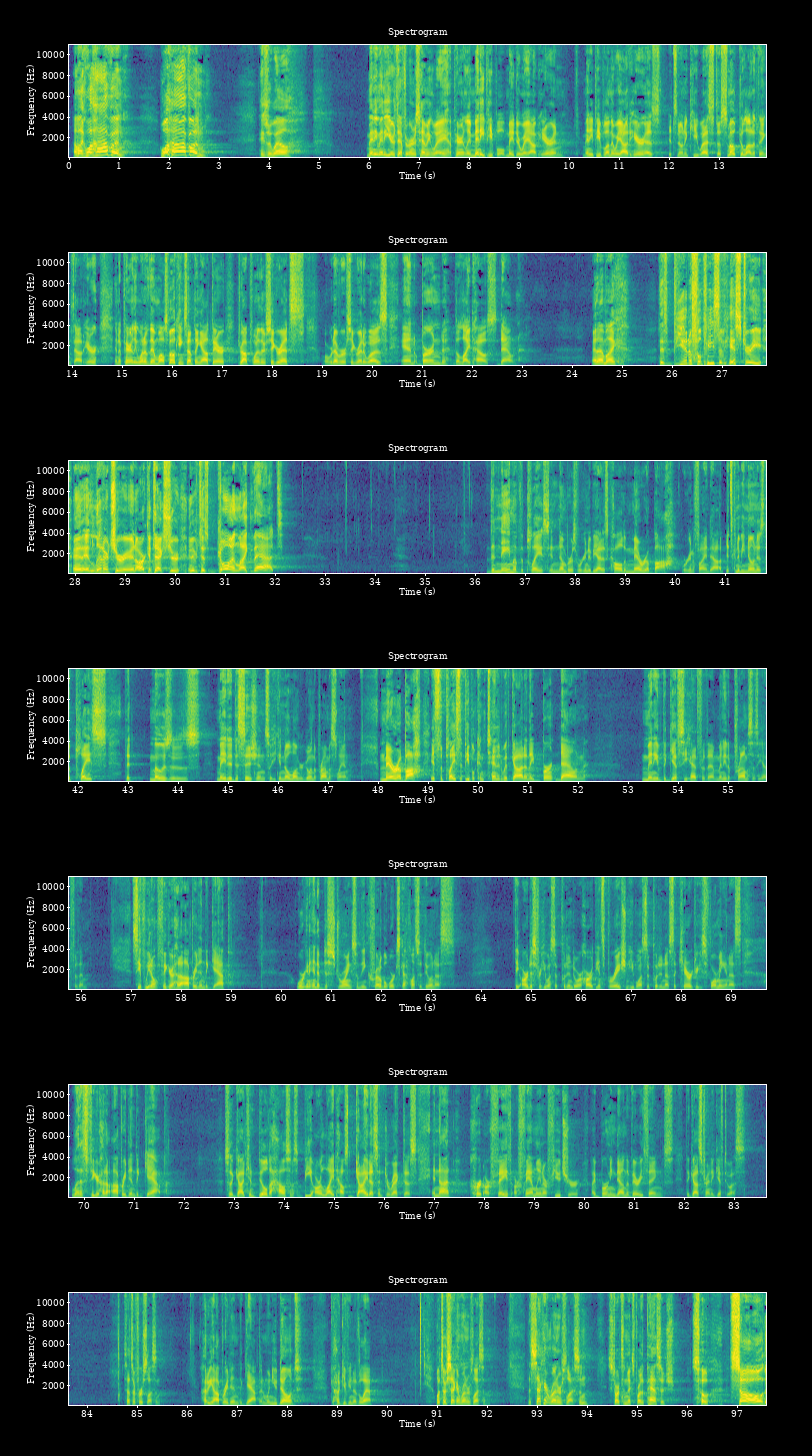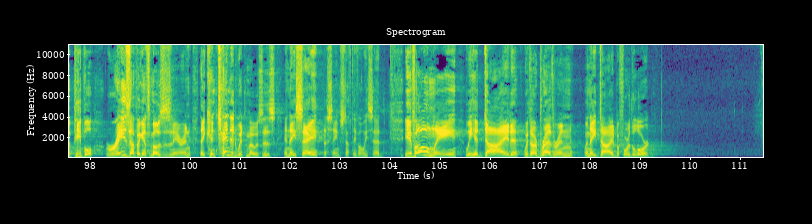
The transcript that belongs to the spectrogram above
I'm like, what happened? What happened? He said, well, many, many years after Ernest Hemingway, apparently many people made their way out here, and many people on their way out here, as it's known in Key West, smoked a lot of things out here. And apparently, one of them, while smoking something out there, dropped one of their cigarettes or whatever cigarette it was and burned the lighthouse down. And I'm like, this beautiful piece of history and, and literature and architecture, and it's just gone like that. The name of the place in Numbers we're going to be at is called Meribah. We're going to find out. It's going to be known as the place that Moses made a decision so he can no longer go in the promised land. Meribah, it's the place that people contended with God and they burnt down many of the gifts he had for them, many of the promises he had for them. See, if we don't figure out how to operate in the gap, we're going to end up destroying some of the incredible works God wants to do in us. The artistry he wants to put into our heart, the inspiration he wants to put in us, the character he's forming in us. Let us figure out how to operate in the gap so that God can build a house in us, be our lighthouse, guide us and direct us, and not hurt our faith, our family, and our future by burning down the very things that God's trying to give to us. So that's our first lesson. How do you operate in the gap? And when you don't, God will give you another lap. What's our second runner's lesson? The second runner's lesson starts in the next part of the passage. So, so the people raise up against Moses and Aaron. They contended with Moses, and they say the same stuff they've always said. If only we had died with our brethren when they died before the Lord.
